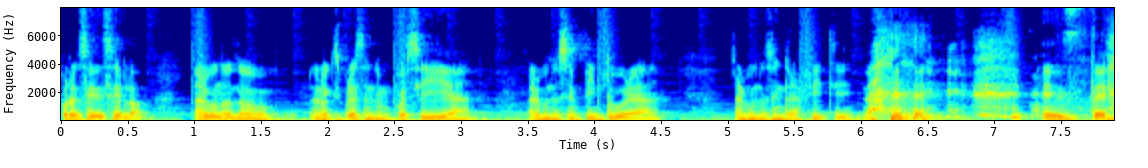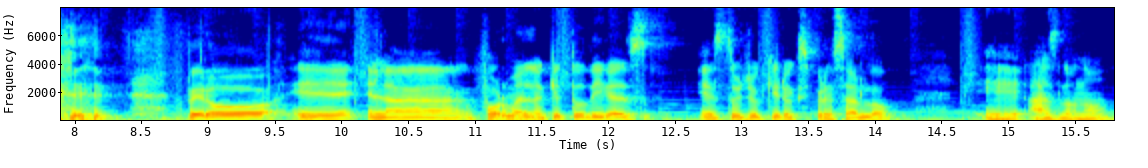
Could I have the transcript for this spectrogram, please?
por así decirlo. Algunos lo, lo expresan en poesía, algunos en pintura, algunos en graffiti. este, pero eh, en la forma en la que tú digas esto yo quiero expresarlo, eh, hazlo, ¿no?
